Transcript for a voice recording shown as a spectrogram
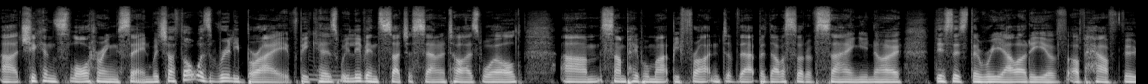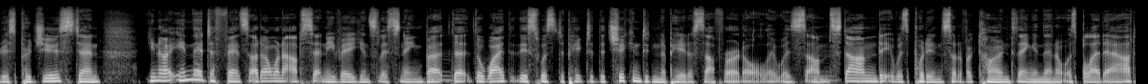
uh, chicken slaughtering scene, which I thought was really brave because we live in such a sanitized world. Um, some people might be frightened of that, but they were sort of saying, you know, this is the reality of, of how food is produced. And, you know, in their defense, I don't want to upset any vegans listening, but the, the way that this was depicted, the chicken didn't appear to suffer at all. It was um, stunned, it was put in sort of a cone thing, and then it was bled out.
